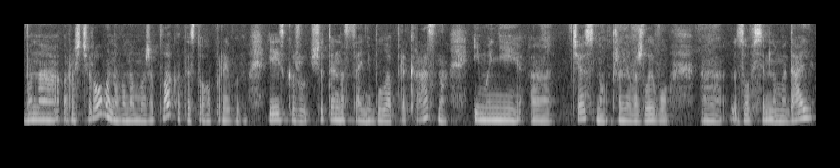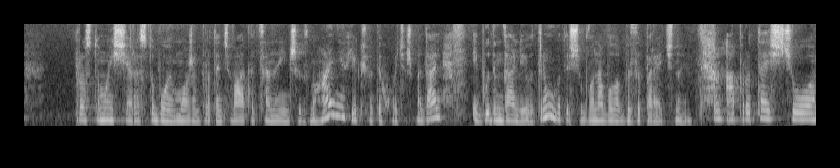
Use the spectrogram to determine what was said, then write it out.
вона розчарована, вона може плакати з того приводу. Я їй скажу, що ти на сцені була прекрасна, і мені е, чесно, вже не важливо е, зовсім на медаль. Просто ми ще раз з тобою можемо протанцювати це на інших змаганнях, якщо ти хочеш медаль, і будемо далі її отримувати, щоб вона була беззаперечною. А про те, що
